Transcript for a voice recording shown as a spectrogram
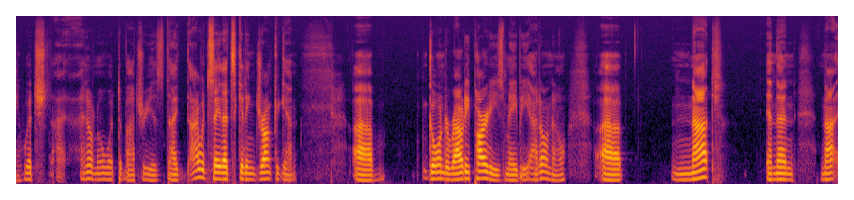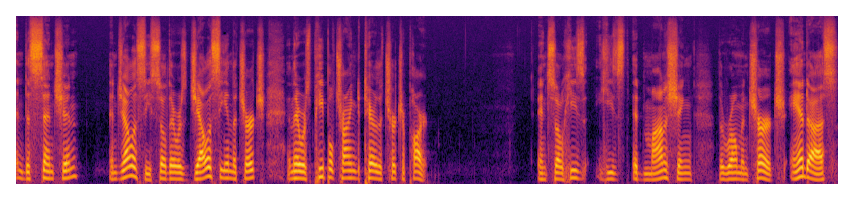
which I, I don't know what debauchery is. I, I would say that's getting drunk again. Uh, going to rowdy parties, maybe. I don't know. Uh, not, and then not in dissension and jealousy. So there was jealousy in the church, and there was people trying to tear the church apart. And so he's he's admonishing the Roman church and us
